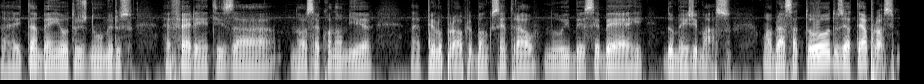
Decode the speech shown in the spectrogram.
né, e também outros números referentes à nossa economia né, pelo próprio Banco Central no IBCBR do mês de março. Um abraço a todos e até a próxima.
